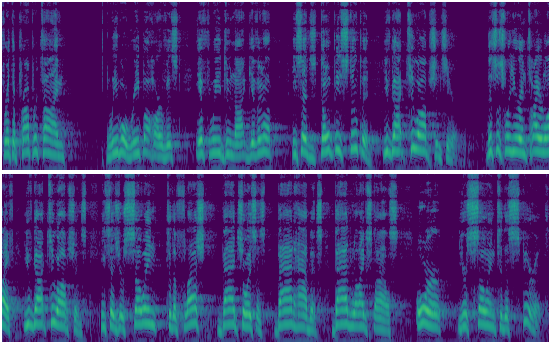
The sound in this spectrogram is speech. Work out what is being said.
for at the proper time we will reap a harvest if we do not give it up. He says, Don't be stupid. You've got two options here. This is for your entire life. You've got two options. He says, You're sowing to the flesh, bad choices, bad habits, bad lifestyles, or you're sowing to the Spirit,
